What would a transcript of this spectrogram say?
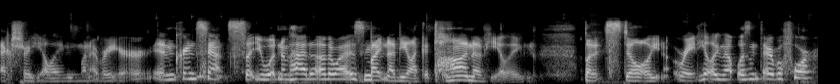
extra healing whenever you're in crane stance that you wouldn't have had otherwise. It might not be like a ton of healing, but it's still you know raid healing that wasn't there before.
